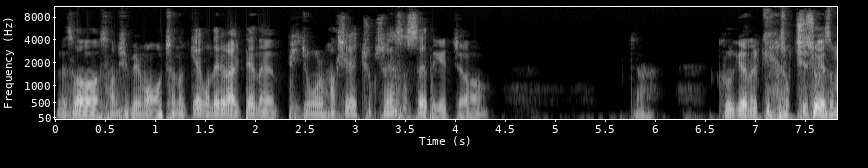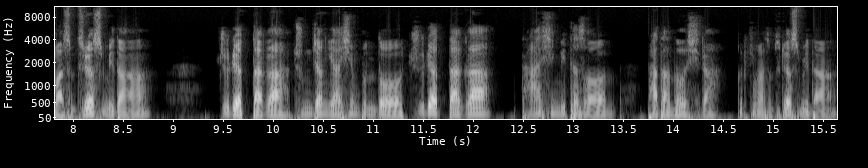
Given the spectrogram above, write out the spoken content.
그래서 31만 5천원 깨고 내려갈 때는 비중을 확실히 축소했었어야 되겠죠. 자, 그 의견을 계속 지속해서 말씀드렸습니다. 줄였다가 중장기 하신 분도 줄였다가 다시 밑에서 받아 넣으시라 그렇게 말씀드렸습니다.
